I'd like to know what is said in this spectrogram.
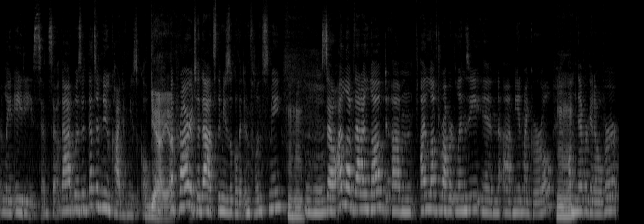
the late '80s, and so that was a, that's a new kind of musical. Yeah, yeah. But prior to that's the musical that influenced me. So I loved that. I loved um, I loved Robert Lindsay in uh, Me and My Girl. I'll never get over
